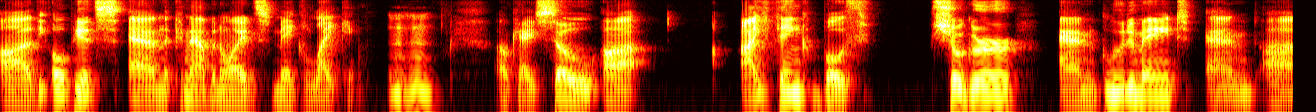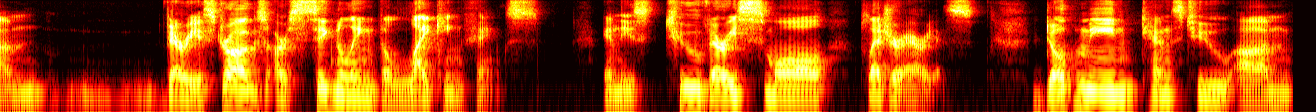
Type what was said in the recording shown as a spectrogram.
uh, the opiates and the cannabinoids make liking. Mhm. Okay, so uh, I think both sugar and glutamate and um, various drugs are signaling the liking things in these two very small pleasure areas. Dopamine tends to um,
